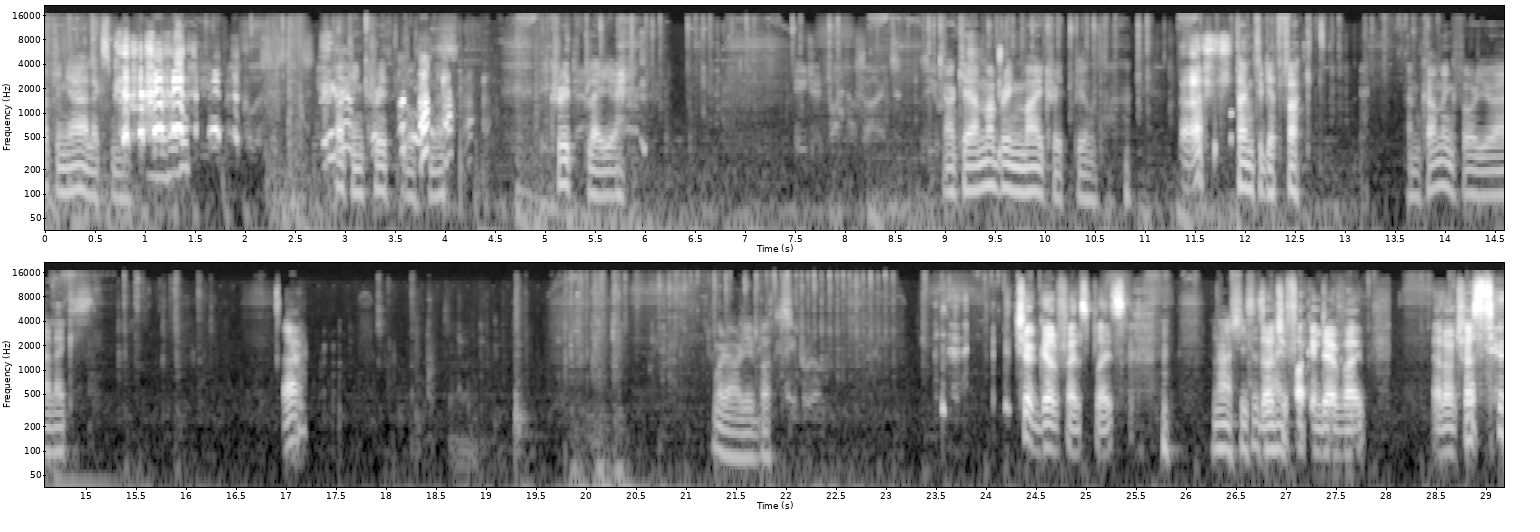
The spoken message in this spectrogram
Fucking Alex, man. Fucking crit bot, man. Crit player. Okay, I'm gonna bring my crit build. Uh, Time to get fucked. I'm coming for you, Alex. Alright. Where are you, bots? It's your girlfriend's place. No, she's a Don't you fucking dare, vibe. I don't trust you.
